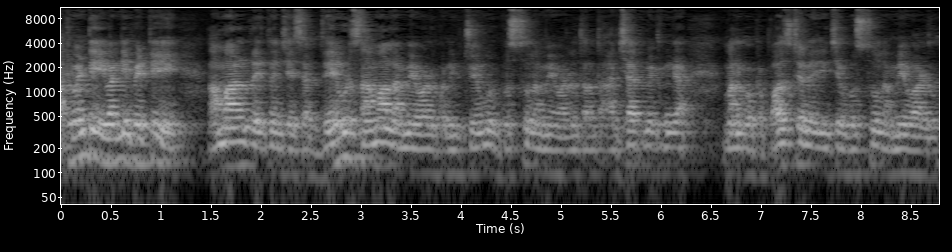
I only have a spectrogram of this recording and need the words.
అటువంటి ఇవన్నీ పెట్టి అమ్మాలని ప్రయత్నం చేశారు. దేవుడు సామాన్లు అమ్మేవాళ్ళు కొన్ని దేవుడు వస్తువులు అమ్మేవాళ్ళు తర్వాత ఆధ్యాత్మికంగా మనకు ఒక పాజిటివ్ అనేది ఇచ్చే వస్తువులు అమ్మేవాళ్ళు.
